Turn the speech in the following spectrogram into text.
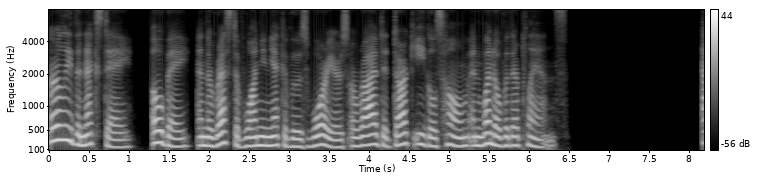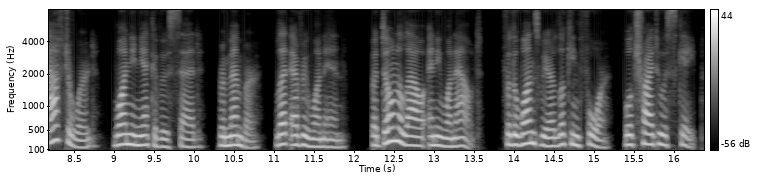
Early the next day, Obe and the rest of Wanyenyekevu's warriors arrived at Dark Eagle's home and went over their plans. Afterward, Wanyenyekevu said, Remember, let everyone in, but don't allow anyone out, for the ones we are looking for, will try to escape.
